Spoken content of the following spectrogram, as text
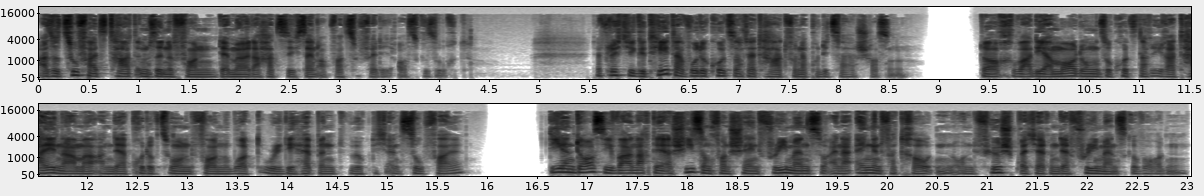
Also Zufallstat im Sinne von, der Mörder hat sich sein Opfer zufällig ausgesucht. Der flüchtige Täter wurde kurz nach der Tat von der Polizei erschossen. Doch war die Ermordung so kurz nach ihrer Teilnahme an der Produktion von What Really Happened wirklich ein Zufall? Diane Dorsey war nach der Erschießung von Shane Freeman zu einer engen Vertrauten und Fürsprecherin der Freemans geworden.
